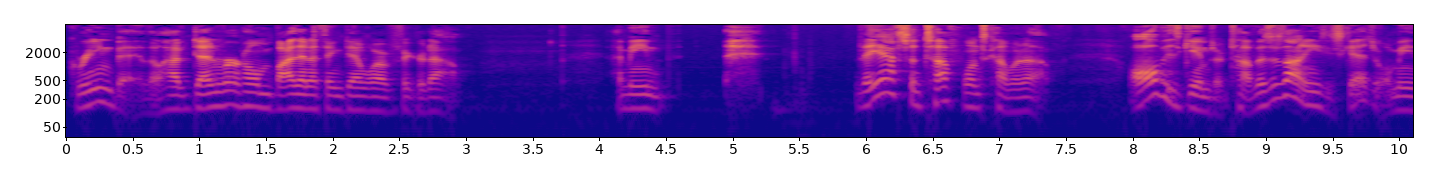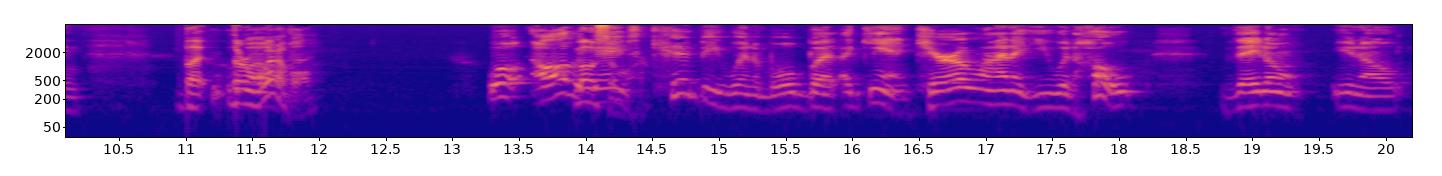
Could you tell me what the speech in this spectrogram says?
Green Bay. They'll have Denver at home. By then, I think Denver will have it figured out. I mean, they have some tough ones coming up. All these games are tough. This is not an easy schedule. I mean, but they're winnable. Well, all the Most games could be winnable, but again, Carolina, you would hope they don't, you know,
